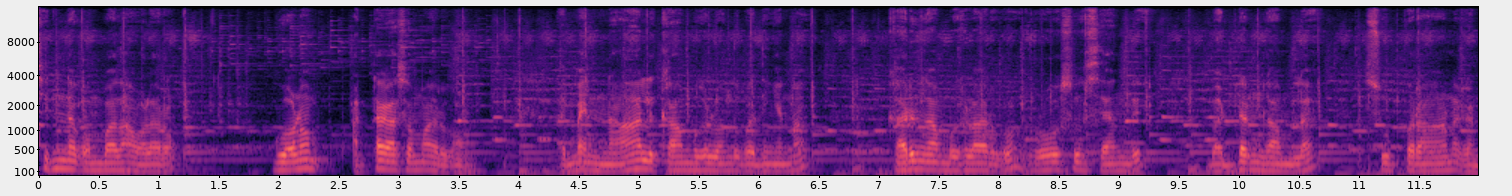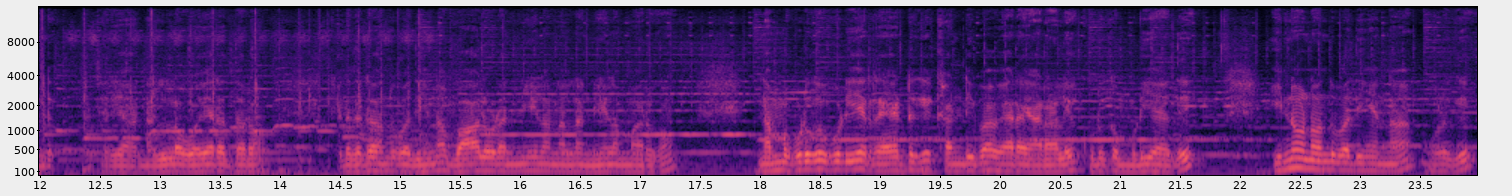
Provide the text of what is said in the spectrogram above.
சின்ன கொம்பாக தான் வளரும். குணம் அட்டகாசமாக இருக்கும். அதுமாதிரி நாலு காம்புகள் வந்து பார்த்திங்கன்னா கருங்காம்புகளாக இருக்கும். ரோஸும் சேர்ந்து பட்டன் காம்பில் சூப்பரான கண்டு. சரியா? நல்ல உயர தரும். கிட்டத்தட்ட வந்து பார்த்திங்கன்னா வாலோட நீளம் நல்லா நீளமாக இருக்கும். நம்ம கொடுக்கக்கூடிய ரேட்டுக்கு கண்டிப்பாக வேறு யாராலையும் கொடுக்க முடியாது. இன்னொன்று வந்து பார்த்திங்கன்னா உங்களுக்கு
